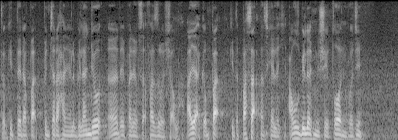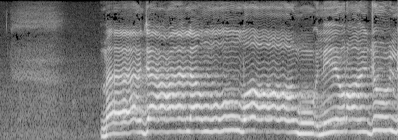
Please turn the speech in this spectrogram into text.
untuk kita dapat pencerahan yang lebih lanjut uh, daripada Ustaz Fazrul insya-Allah ayat keempat kita pasakkan sekali lagi auzubillahi minasyaitonir rajim ما جعل الله لرجل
